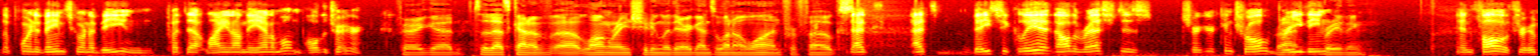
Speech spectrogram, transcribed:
the point of aim is going to be, and put that line on the animal and pull the trigger. Very good. So that's kind of uh, long range shooting with air guns 101 for folks. That's that's basically it. All the rest is trigger control, Right, breathing, breathing. And follow through.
